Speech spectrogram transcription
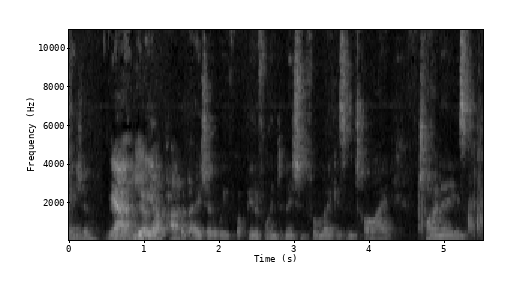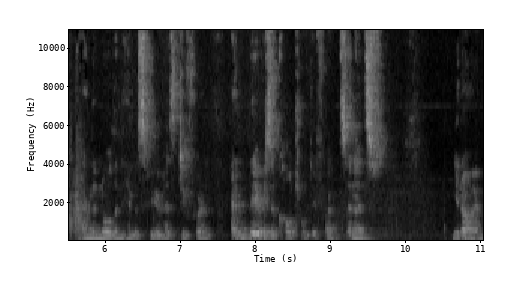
Asia. We Yeah. Yeah. we are part of Asia. We've got beautiful Indonesian filmmakers and Thai, Chinese, and the northern hemisphere has different. And there is a cultural difference, and it's you know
